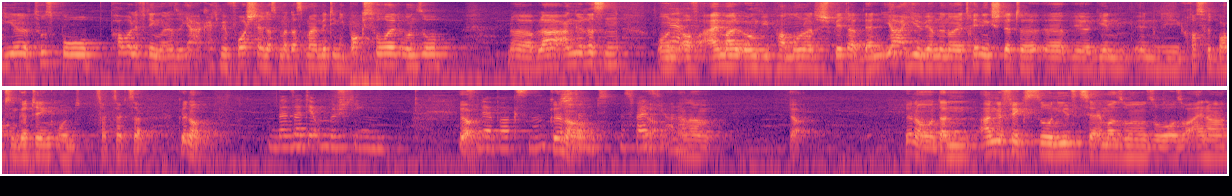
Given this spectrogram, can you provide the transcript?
hier Tuspo, Powerlifting und so, ja, kann ich mir vorstellen, dass man das mal mit in die Box holt und so, bla bla, bla angerissen. Und Ja. auf einmal irgendwie ein paar Monate später, Ben, ja, hier, wir haben eine neue Trainingsstätte, äh, wir gehen in die CrossFit-Box in Göttingen und zack, zack, zack. Genau. Und dann seid ihr umgestiegen Ja. zu der Box, ne? Genau. Stimmt, das weiß ja, ich auch dann noch. haben- ja. Genau, und dann angefixt, so Nils ist ja immer so, so, so einer,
